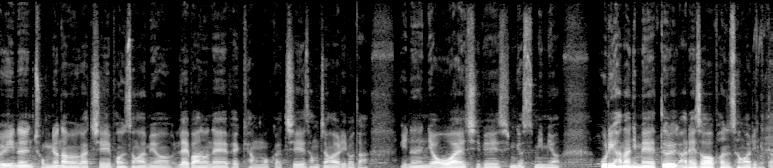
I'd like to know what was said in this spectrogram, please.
의인은 종려나무 같이 번성하며 레바논의 백향목 같이 성장하리로다. 이는 여호와의 집에 심겼음이며 우리 하나님의 뜰 안에서 번성하리로다.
